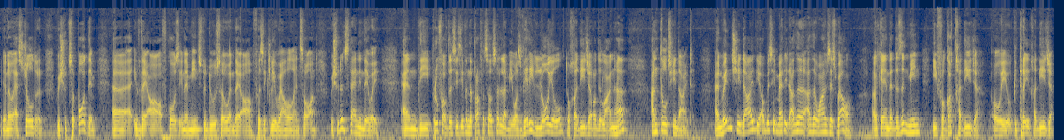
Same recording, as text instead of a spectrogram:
You know, as children, we should support them uh, if they are, of course, in a means to do so and they are physically well and so on. We shouldn't stand in their way. And the proof of this is even the Prophet he was very loyal to Khadija radiallahu anha until she died. And when she died, he obviously married other, other wives as well. Okay, and that doesn't mean he forgot Khadija or he betrayed Khadija.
